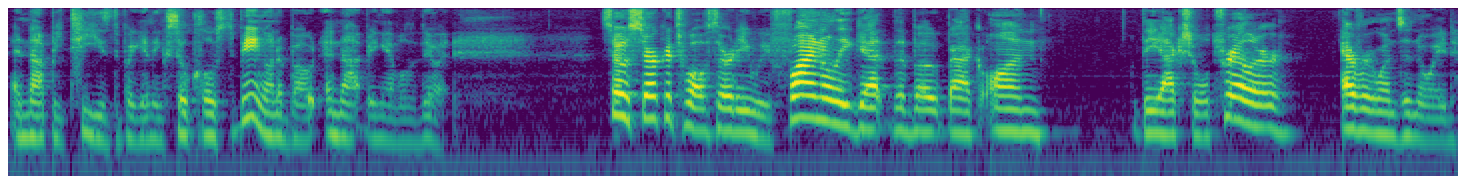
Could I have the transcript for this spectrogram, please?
and not be teased by getting so close to being on a boat and not being able to do it. So circa 12:30 we finally get the boat back on the actual trailer. Everyone's annoyed.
